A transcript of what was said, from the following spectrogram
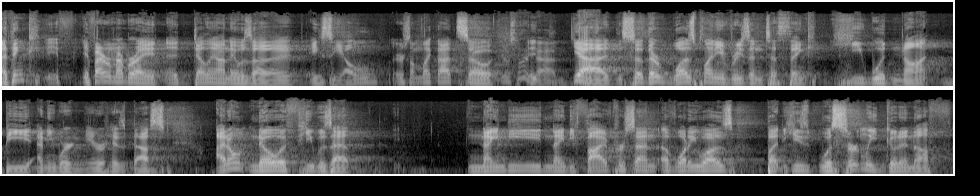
I think if, if I remember right, uh, DeLeon, it was a ACL or something like that. So it was really bad. Yeah, so there was plenty of reason to think he would not be anywhere near his best. I don't know if he was at 90, 95% of what he was, but he was certainly good enough,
